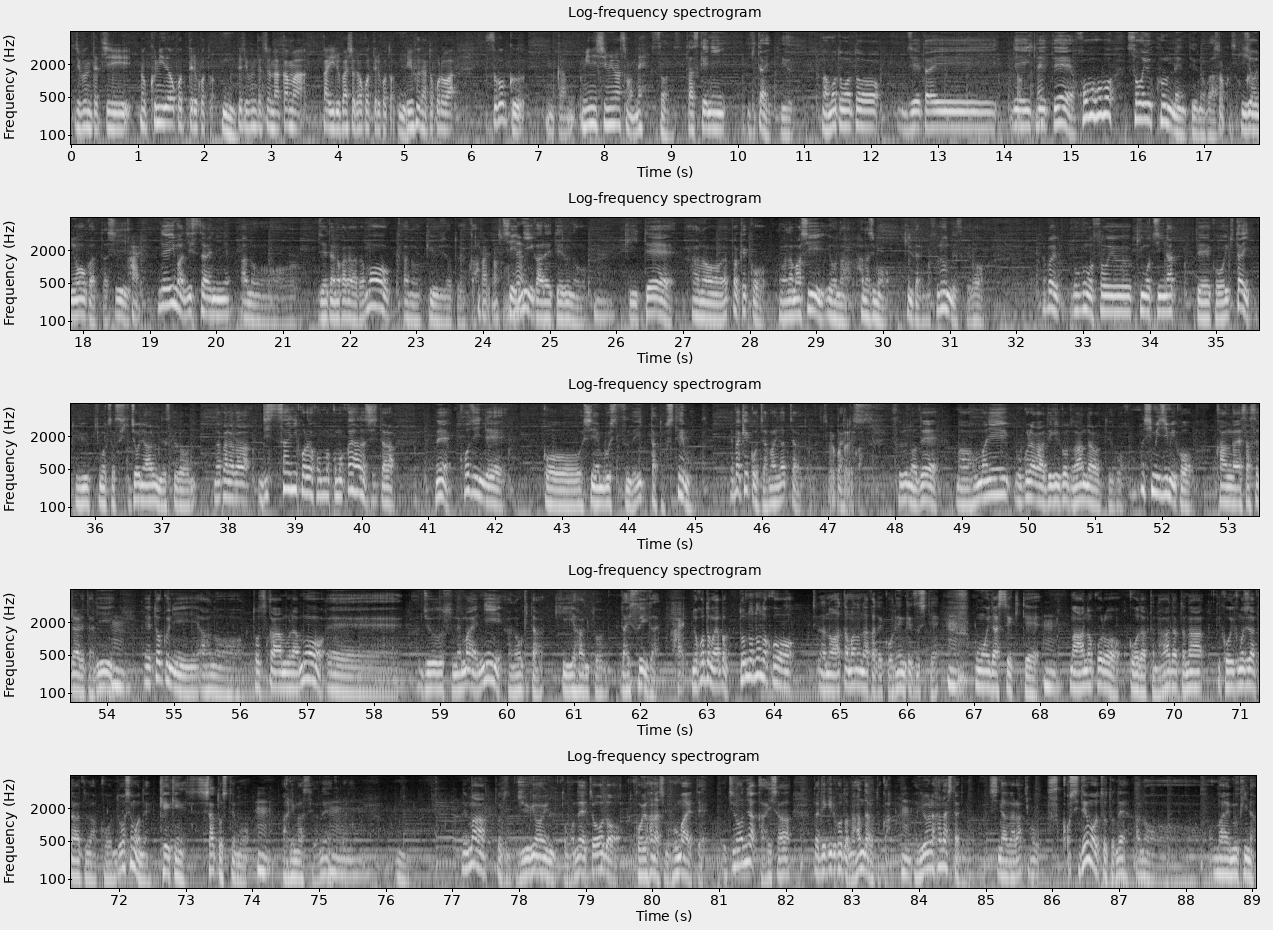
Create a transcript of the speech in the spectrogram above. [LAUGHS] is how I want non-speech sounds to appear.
自分たちの国で起こってること、うん。で自分たちの仲間がいる場所で起こってることっていうふうなところはすごくなんか身に染みますもんね。そうです。助けに行きたいっていう。もともと自衛隊でいてて、ほぼほぼそういう訓練っていうのが非常に多かったし、はい。で今実際にねあの自衛隊の方々もあの救助というか行かれてます支援に行かれているのを聞いて、あのやっぱ結構生々しいような話も聞いたりもするんですけどやっぱり僕もそういう気持ちになってこう行きたいという気持ちは非常にあるんですけどなかなか実際にこれほんま細かい話したらね個人でこう支援物質で行ったとしてもやっぱり結構邪魔になっちゃうと。そういうことです。するのでまあほんまに僕らができることなんだろうっていうこうほんましみじみこう考えさせられたり、で特にあの十津川村も、えー十数年前にあの起きた紀伊半島大水害はい。のこともやっぱどんどんどんどんこうあの頭の中でこう連結して思い出してきて、ん。まあ、あの頃こうだったなああだったなこういう気持ちだったなっていうのはこうどうしてもね経験者としてもん。ありますよね、やっぱり。でまあ従業員ともねちょうどこういう話も踏まえてうちのじゃあ会社ができることなんだろうとか、まあいろいろ話したりもしながら少しでもちょっとね、あのー前向きな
